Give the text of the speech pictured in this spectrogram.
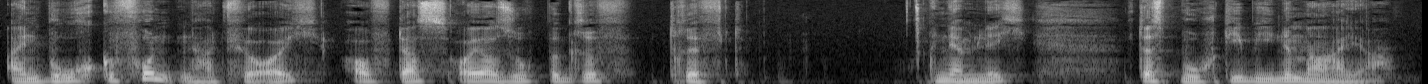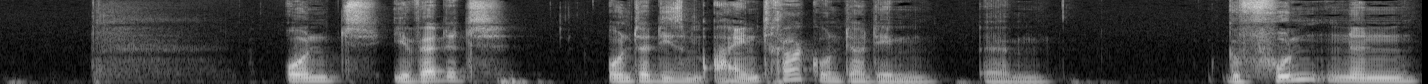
ein Buch gefunden hat für euch, auf das euer Suchbegriff trifft nämlich das Buch Die Biene Maya. Und ihr werdet unter diesem Eintrag, unter dem ähm, gefundenen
